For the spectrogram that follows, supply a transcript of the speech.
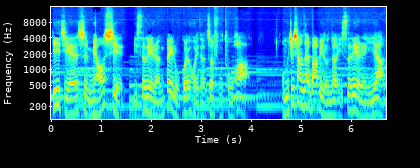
第一节是描写以色列人被掳归回的这幅图画。我们就像在巴比伦的以色列人一样，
